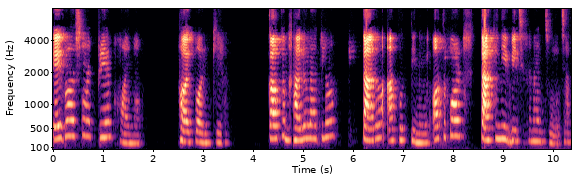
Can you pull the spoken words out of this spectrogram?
এই বয়সে আর প্রেম হয় না, হয় পরকীয়া কাউকে ভালো লাগল, তারও আপত্তি নেই। অতপর তাকে নিয়ে বিছানায় চলে যান।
